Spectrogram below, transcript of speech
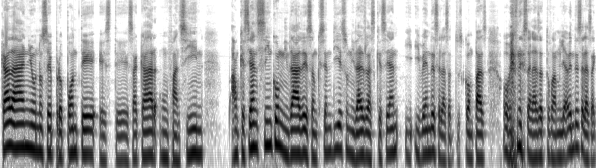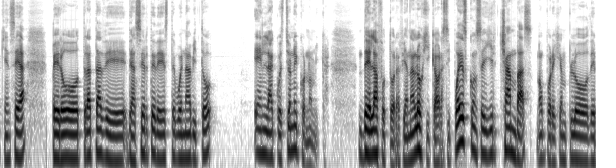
Cada año, no sé, proponte este, sacar un fanzine, aunque sean 5 unidades, aunque sean 10 unidades, las que sean, y, y véndeselas a tus compas o véndeselas a tu familia, véndeselas a quien sea, pero trata de, de hacerte de este buen hábito en la cuestión económica de la fotografía analógica. Ahora, si puedes conseguir chambas, ¿no? Por ejemplo, de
